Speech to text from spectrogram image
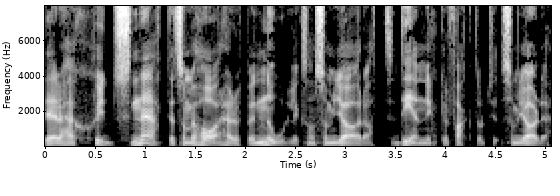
det är det här skyddsnätet som vi har här uppe i nord liksom, som gör att det är en nyckelfaktor till, som gör det.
